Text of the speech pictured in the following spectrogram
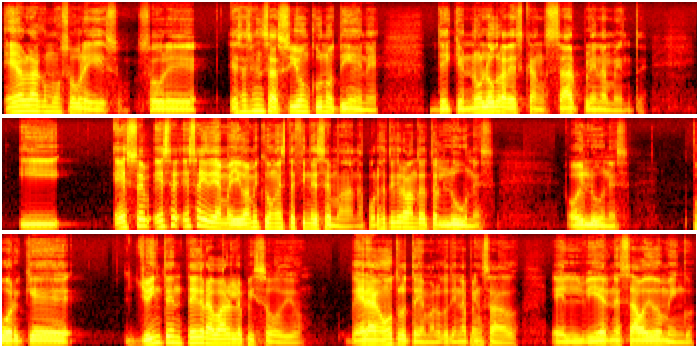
he hablado como sobre eso, sobre esa sensación que uno tiene de que no logra descansar plenamente. Y esa idea me llegó a mí con este fin de semana. Por eso estoy grabando esto el lunes, hoy lunes, porque yo intenté grabar el episodio, era otro tema lo que tenía pensado, el viernes, sábado y domingo,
